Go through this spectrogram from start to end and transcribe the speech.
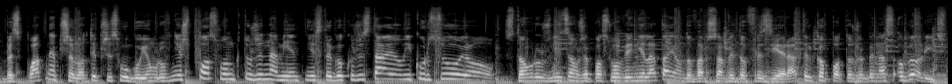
Bezpłatne przeloty przysługują również posłom, którzy namiętnie z tego korzystają i kursują. Z tą różnicą, że posłowie nie latają do Warszawy do fryzjera tylko po to, żeby nas ogolić.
